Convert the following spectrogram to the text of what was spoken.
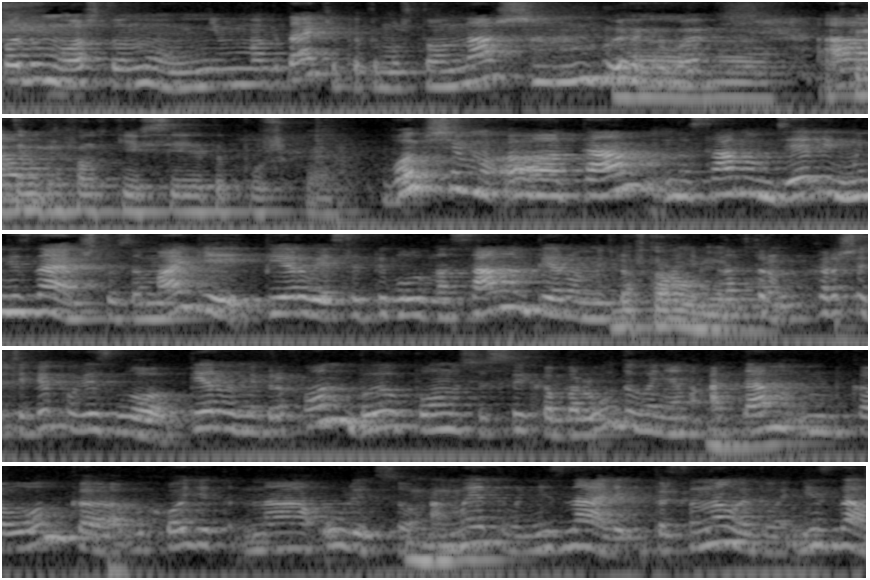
подумала, что ну не в Макдаке, потому что он наш. Открытый микрофон в KFC это пушка. В общем, а, там на самом деле мы не знаем, что за магия. Первый, если ты был на самом первом микрофоне, на втором, на втором хорошо, тебе повезло. Первый микрофон был полностью с их оборудованием, а там колонка выходит на улицу, mm-hmm. а мы этого не знали, и персонал этого не знал.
